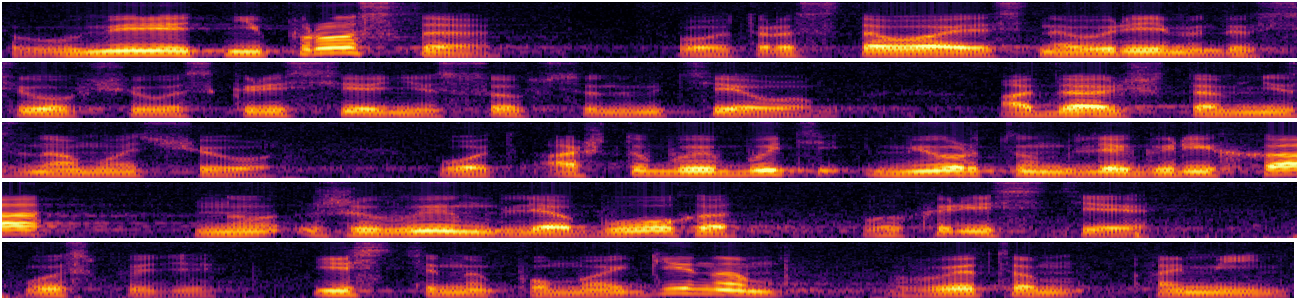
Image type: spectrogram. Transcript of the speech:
умереть не просто, вот, расставаясь на время до всеобщего воскресения с собственным телом, а дальше там не знамо чего, вот, а чтобы быть мертвым для греха, но живым для Бога во Христе. Господи, истинно помоги нам в этом. Аминь.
